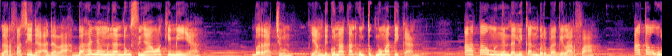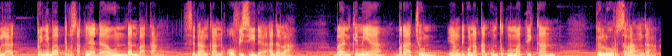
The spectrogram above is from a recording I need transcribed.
larvasida adalah bahan yang mengandung senyawa kimia beracun yang digunakan untuk mematikan atau mengendalikan berbagai larva atau ulat penyebab rusaknya daun dan batang. Sedangkan ovisida adalah bahan kimia beracun yang digunakan untuk mematikan telur serangga.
